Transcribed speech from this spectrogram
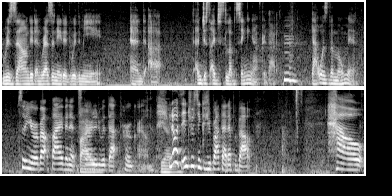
resounded and resonated with me, and uh, and just I just loved singing after that. That was the moment. so you were about five, and it Five. started with that program. Yeah. You know, it's interesting because you brought that up about how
